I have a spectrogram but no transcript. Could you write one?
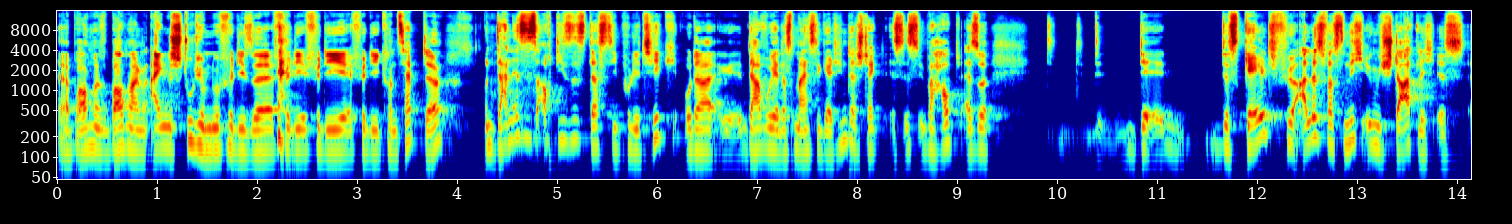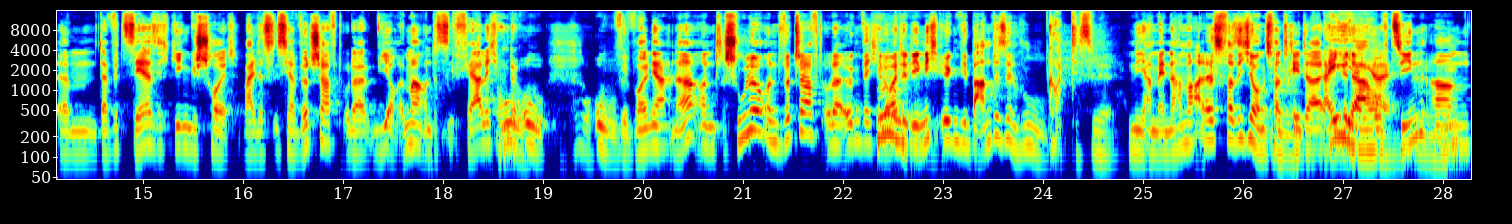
Da braucht man, braucht man ein eigenes Studium nur für diese, für die, für die, für die Konzepte. Und dann ist es auch dieses, dass die Politik oder äh, da, wo ja das meiste Geld hintersteckt, es ist überhaupt, also, das Geld für alles, was nicht irgendwie staatlich ist, ähm, da wird sehr sich gegen gescheut, weil das ist ja Wirtschaft oder wie auch immer und das ist gefährlich oh. und oh, oh, wir wollen ja, ne? Und Schule und Wirtschaft oder irgendwelche hm. Leute, die nicht irgendwie Beamte sind, huh. Gottes Willen. Nee, am Ende haben wir alles Versicherungsvertreter, hm. die wir da hochziehen. Mhm. Ähm,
